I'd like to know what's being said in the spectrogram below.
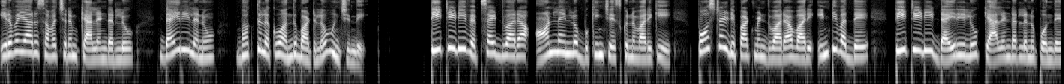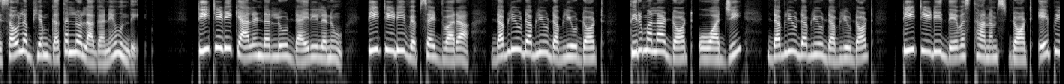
ఇరవై ఆరు సంవత్సరం క్యాలెండర్లు డైరీలను భక్తులకు అందుబాటులో ఉంచింది. టీటీడీ వెబ్సైట్ ద్వారా ఆన్లైన్లో బుకింగ్ చేసుకున్న వారికి పోస్టల్ డిపార్ట్మెంట్ ద్వారా వారి ఇంటి వద్దే టీటీడీ డైరీలు క్యాలెండర్లను పొందే సౌలభ్యం గతంలో లాగానే ఉంది. టీటీడీ క్యాలెండర్లు డైరీలను టీటీడీ వెబ్సైట్ ద్వారా W W W dot Tirumala dot O R G W W W dot TTD Devasthanams dot AP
